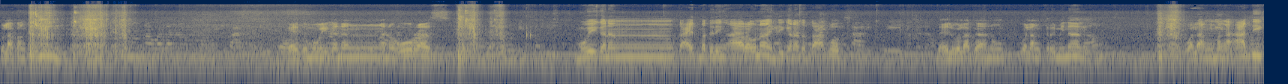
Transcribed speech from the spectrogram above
wala pang kunin. Nung nawala ng pasa dito. Kahit umuwi ka ng ano oras, umuwi ka ng kahit madaling araw na, hindi ka natatakot. Dahil wala ganong, walang kriminal, walang mga adik.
